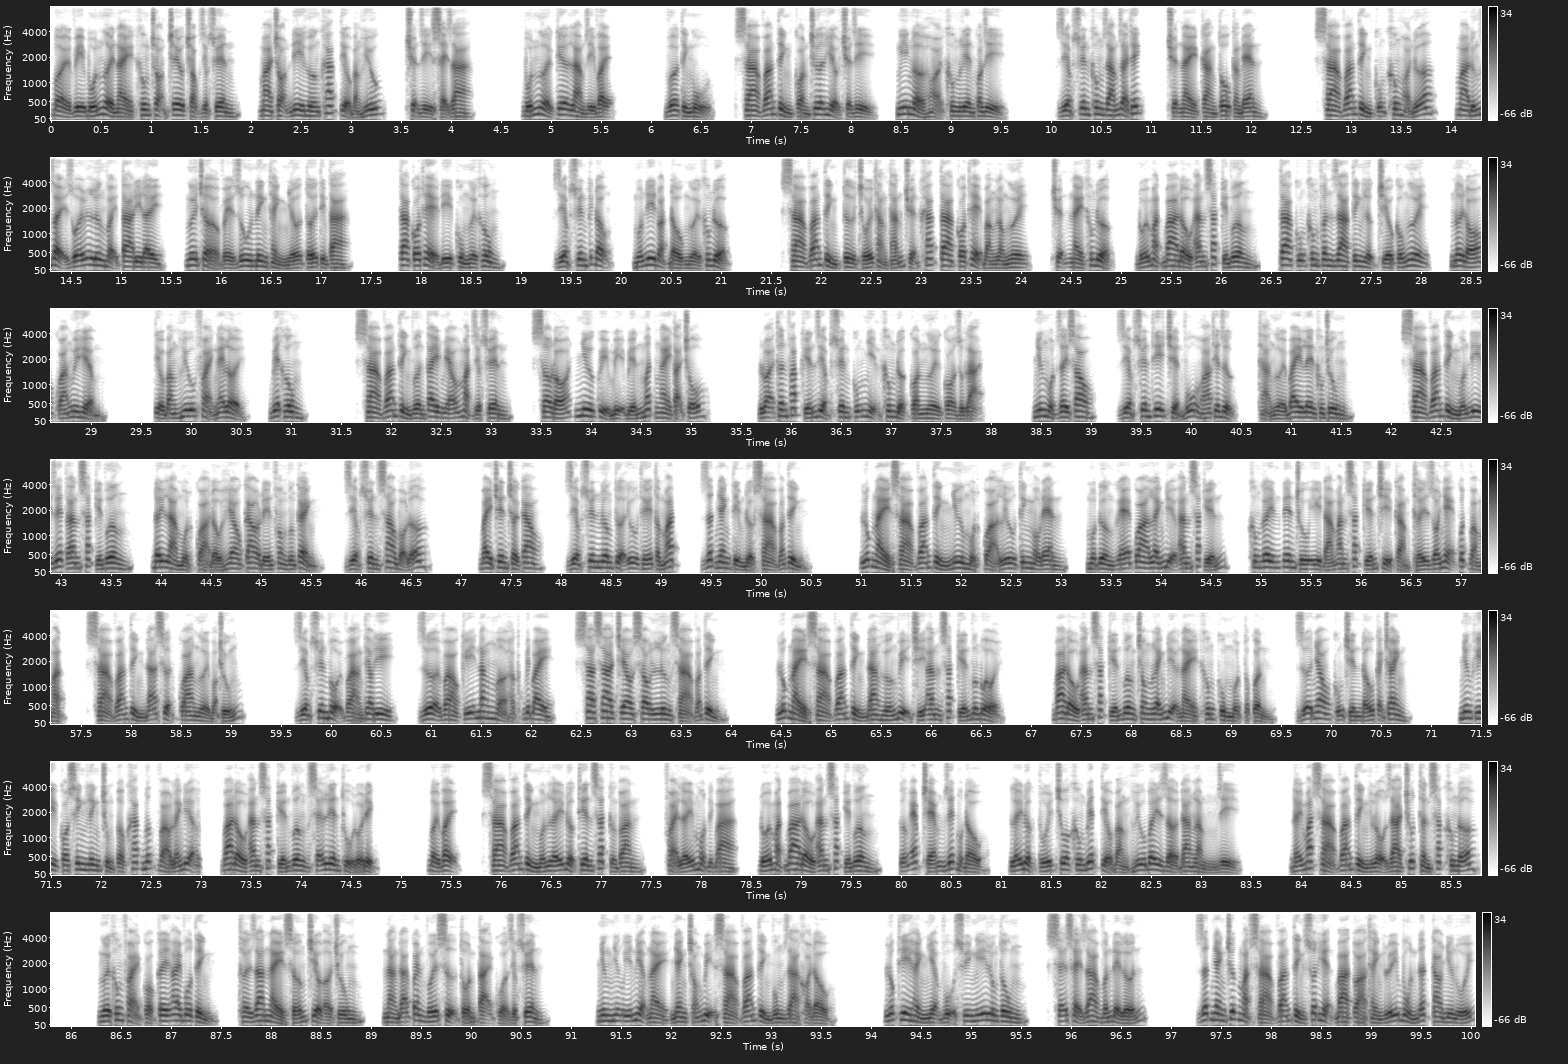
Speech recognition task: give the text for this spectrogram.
Bởi vì bốn người này không chọn t r e o chọc diệp xuyên, mà chọn đi hướng khác tiểu bằng hữu, chuyện gì xảy ra? Bốn người kia làm gì vậy? Vừa tình ngủ xa vãn tình còn chưa hiểu chuyện gì nghi ngờ hỏi không liên quan gì. Diệp xuyên không dám giải thích chuyện này càng tô càng đen. Xa vãn tình cũng không hỏi nữa mà đứng dậy dỗi lưng vậy ta đi đây ngươi trở về du ninh thành nhớ tới tìm ta. Ta có thể đi cùng ngươi không? Diệp xuyên kích động muốn đi đoạt đầu người không được. Sa Vãn Tình từ chối thẳng thắn chuyện khác ta có thể bằng lòng ngươi, chuyện này không được, đối mặt ba đầu ăn sắt kiến vương, ta cũng không phân ra tinh lực chiếu cấu ngươi nơi đó quá nguy hiểm. Tiểu bằng hữu phải nghe lời biết không? Xa vãn tình vươn tay méo mặt diệp xuyên sau đó như quỷ mị biến mất ngay tại chỗ loại thân pháp khiến diệp xuyên cũng nhịn không được con người co rụt lại. Nhưng một giây sau, diệp xuyên thi triển vũ hóa thiên dực, thả người bay lên không trung. Xà vãn tình muốn đi giết ăn sát kiến vương, đây là một quả đầu heo cao đến phong vương cảnh, diệp xuyên sao bỏ lỡ. Bay trên trời cao, diệp xuyên nương tựa ưu thế tầm mắt, rất nhanh tìm được xà vãn tình. Lúc này xà vãn tình như một quả lưu tinh màu đen, một đường ghé qua lãnh địa ăn sát kiến, không gây nên chú ý đám ăn sát kiến chỉ cảm thấy gió nhẹ quất vào mặt, xà vãn tình đã sượt qua người bọn chúng. Diệp xuyên vội vàng theo đi, dựa vào kỹ năng mở hặc biết bay, xa xa treo sau lưng xà vãn tình lúc này xà vãn tình đang hướng vị trí ăn sắt kiến vương đổi ba đầu ăn sắt kiến vương trong lãnh địa này không cùng một tộc quần, giữa nhau cũng chiến đấu cạnh tranh. Nhưng khi có sinh linh chủng tộc khác bước vào lãnh địa, ba đầu ăn sắt kiến vương sẽ liên thủ đối địch. Bởi vậy xà vãn tình muốn lấy được thiên sắt cường toan, phải lấy một địch ba, đối mặt ba đầu ăn sắt kiến vương, cưỡng ép chém giết một đầu, lấy được túi chua không biết tiểu bằng hữu bây giờ đang làm gì. Đáy mắt xà vãn tình lộ ra chút thần sắc không nỡ. Người không phải có cây ai vô tình, thời gian này sớm chiều ở chung, nàng đã quen với sự tồn tại của diệp xuyên. Nhưng những ý niệm này nhanh chóng bị xà vãn tình vung ra khỏi đầu lúc thi hành nhiệm vụ suy nghĩ lung tung, sẽ xảy ra vấn đề lớn. Rất nhanh trước mặt xà vãn tình xuất hiện ba tòa thành lũy bùn đất cao như núi.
